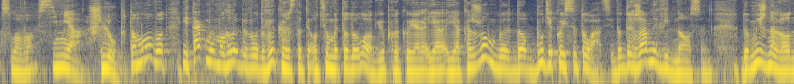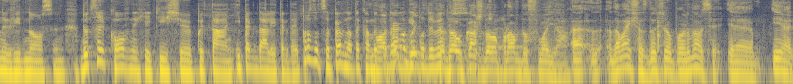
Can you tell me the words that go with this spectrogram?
слово сім'я, шлюб. Тому от і так ми могли би от, використати оцю методологію, про яку я, я, я кажу, до будь-якої ситуації, до державних відносин, до міжнародних відносин, до церковних якісь е, питань і так далі. І так далі. Просто це певна така Ну а методологія. как быть, у каждого правда своя? Е, Давай зараз до цього повернемося. Е, Ігор,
